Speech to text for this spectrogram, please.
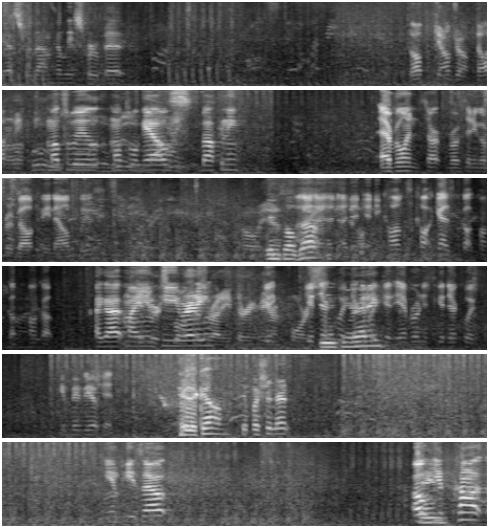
yes for them at least for a bit. Oh, gal drop, balcony. Multiple multiple gals balcony. Everyone, start rotating over to the balcony now, please. Oh, yeah. Intel's out. and, and, and any conks, con guys, conk, conk up, conk up. I got my Get your EMP ready. ready. They're here Get, get there EMP quick, get ready? quick, get, everyone needs to get there quick. You baby up. Shit. Here they come. They're pushing in. EMP's out. Oh, Same. you can't.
